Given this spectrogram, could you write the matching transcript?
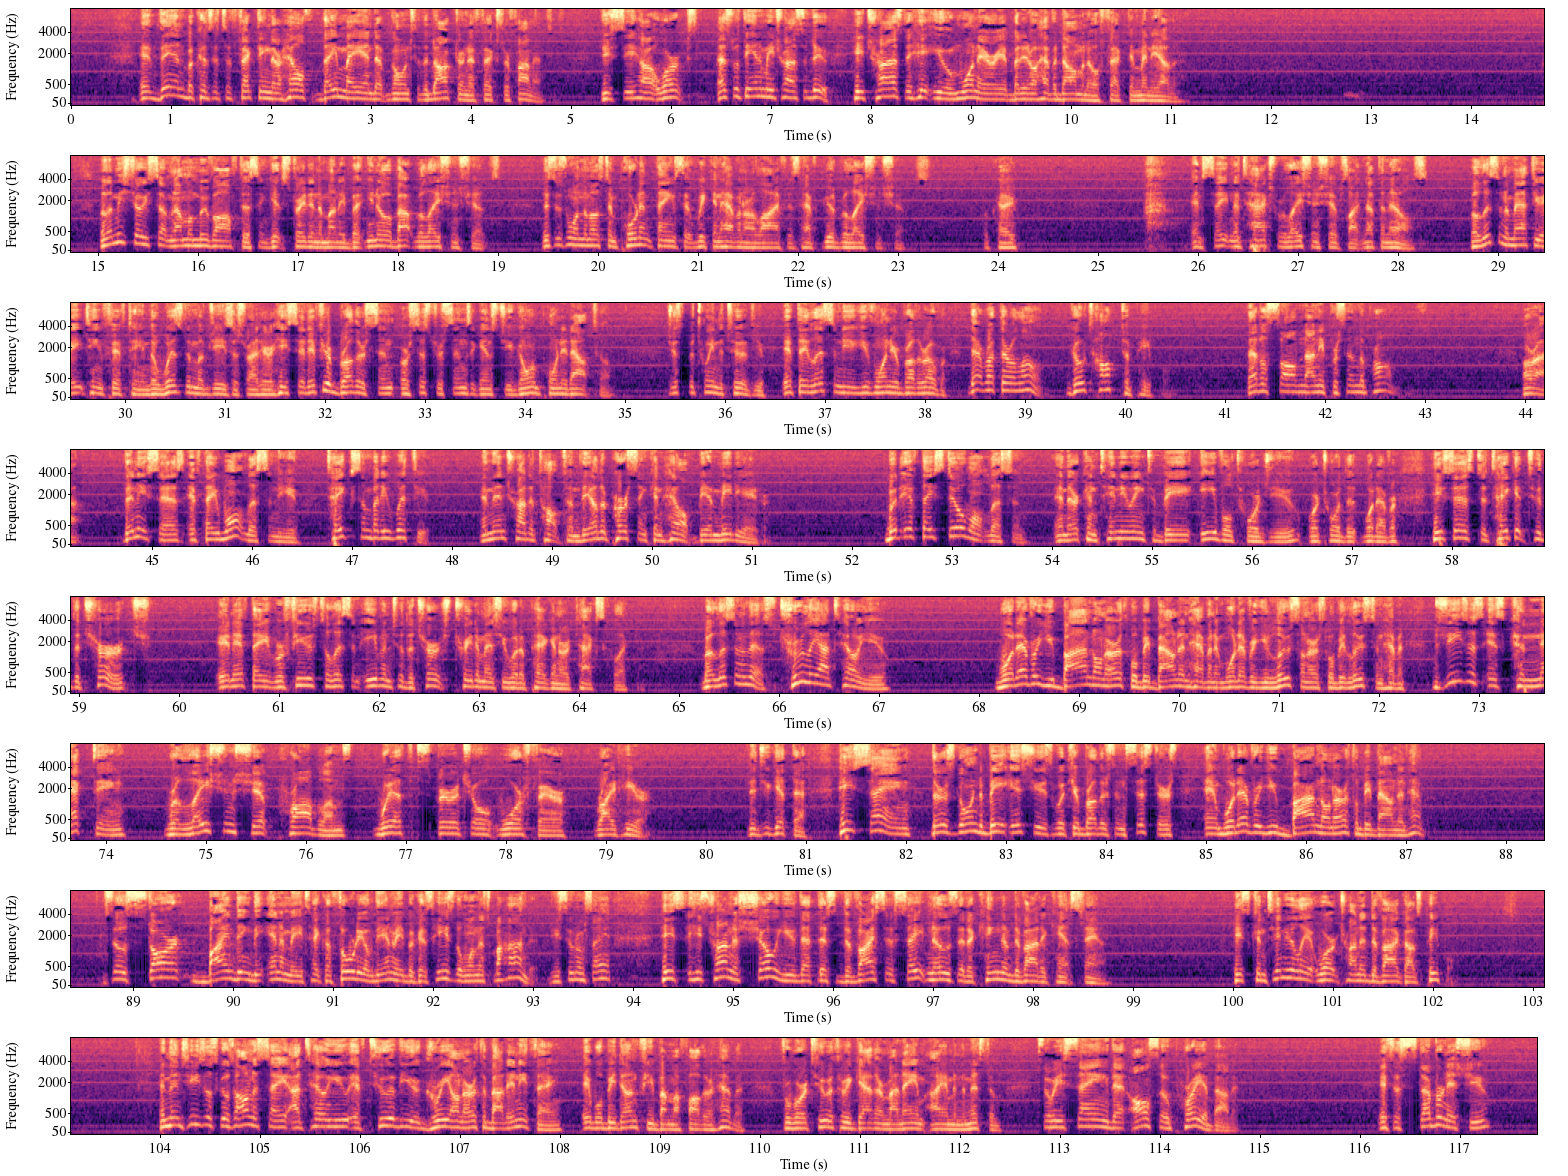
And then, because it's affecting their health, they may end up going to the doctor and it affects their finances. Do you see how it works? That's what the enemy tries to do. He tries to hit you in one area, but it'll have a domino effect in many others. But let me show you something. I'm going to move off this and get straight into money. But you know about relationships. This is one of the most important things that we can have in our life is have good relationships. Okay? And Satan attacks relationships like nothing else. But listen to Matthew 18, 15, the wisdom of Jesus right here. He said, If your brother sin, or sister sins against you, go and point it out to him. Just between the two of you. If they listen to you, you've won your brother over. That right there alone. Go talk to people. That'll solve 90% of the problems. All right. Then he says, if they won't listen to you, take somebody with you and then try to talk to them. The other person can help, be a mediator. But if they still won't listen and they're continuing to be evil towards you or toward the whatever, he says to take it to the church. And if they refuse to listen even to the church, treat them as you would a pagan or a tax collector. But listen to this. Truly I tell you, whatever you bind on earth will be bound in heaven, and whatever you loose on earth will be loosed in heaven. Jesus is connecting relationship problems with spiritual warfare right here. Did you get that? He's saying there's going to be issues with your brothers and sisters, and whatever you bind on earth will be bound in heaven. So start binding the enemy, take authority over the enemy because he's the one that's behind it. Do you see what I'm saying? He's, he's trying to show you that this divisive, Satan knows that a kingdom divided can't stand. He's continually at work trying to divide God's people. And then Jesus goes on to say, I tell you, if two of you agree on earth about anything, it will be done for you by my Father in heaven. For where two or three gather in my name, I am in the midst of them. So he's saying that also pray about it. It's a stubborn issue.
